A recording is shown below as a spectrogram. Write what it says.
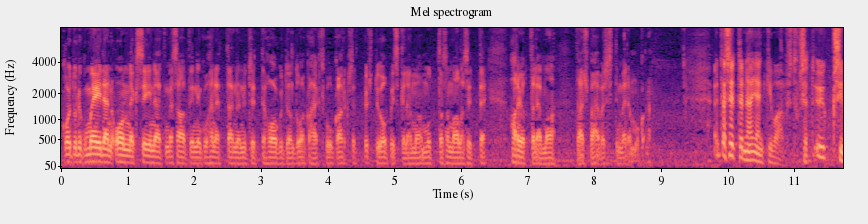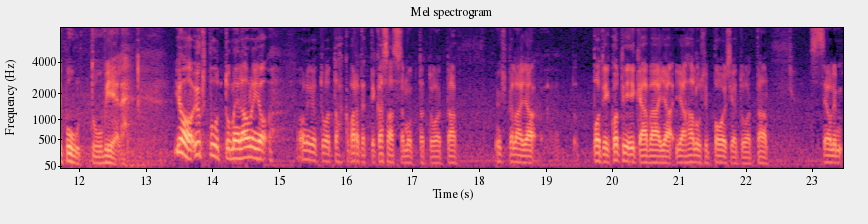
koitui niin kuin meidän onneksi siinä, että me saatiin niin kuin hänet tänne nyt sitten houkuteltua kahdeksi kuukaudeksi, että pystyy opiskelemaan, mutta samalla sitten harjoittelemaan täyspäiväisesti meidän mukana. Entä sitten nämä jenkkivahvistukset? Yksi puuttuu vielä. Joo, yksi puuttuu. Meillä oli jo, oli jo tuota kvartetti kasassa, mutta tuota, yksi pelaaja poti koti-ikävää ja, ja halusi pois. Ja tuota, se oli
